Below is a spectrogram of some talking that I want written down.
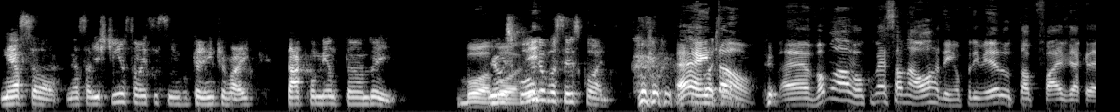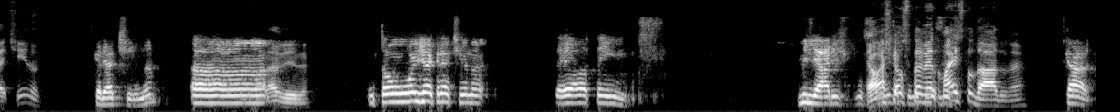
nessa, nessa listinha, são esses cinco que a gente vai estar tá comentando aí. Boa, Eu boa. escolho e... ou você escolhe? É, então, é, vamos lá, vamos começar na ordem. O primeiro top 5 é a creatina? Creatina. Uh... Maravilha. Então, hoje a creatina, ela tem milhares de funções. Eu acho que é o suplemento mais estudado, né? Cara,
